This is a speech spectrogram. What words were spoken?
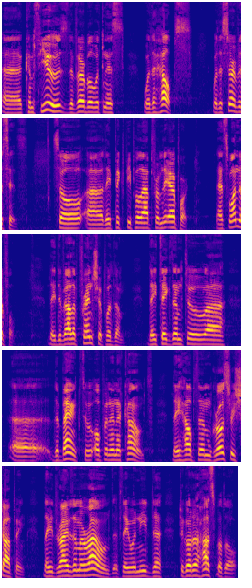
uh, confuse the verbal witness with the helps, with the services. So uh, they pick people up from the airport. That's wonderful. They develop friendship with them. They take them to uh, uh the bank to open an account. They help them grocery shopping. They drive them around if they would need to go to hospital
